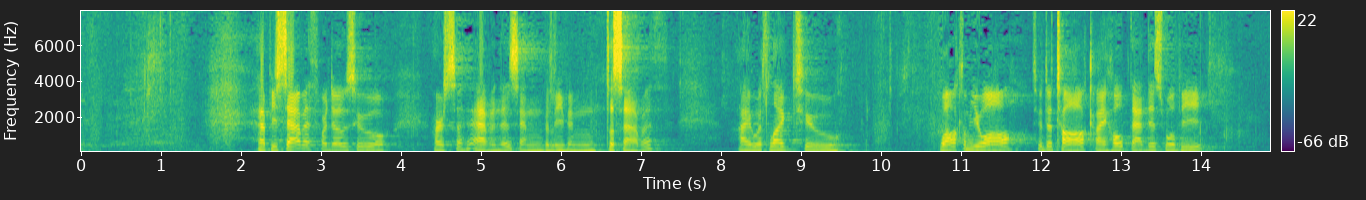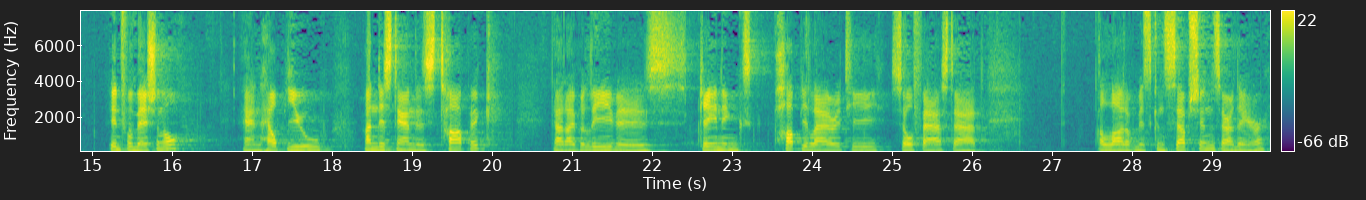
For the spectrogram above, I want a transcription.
Happy Sabbath for those who are Adventists and believe in the Sabbath. I would like to welcome you all to the talk. I hope that this will be informational and help you understand this topic that I believe is gaining popularity so fast that a lot of misconceptions are there,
